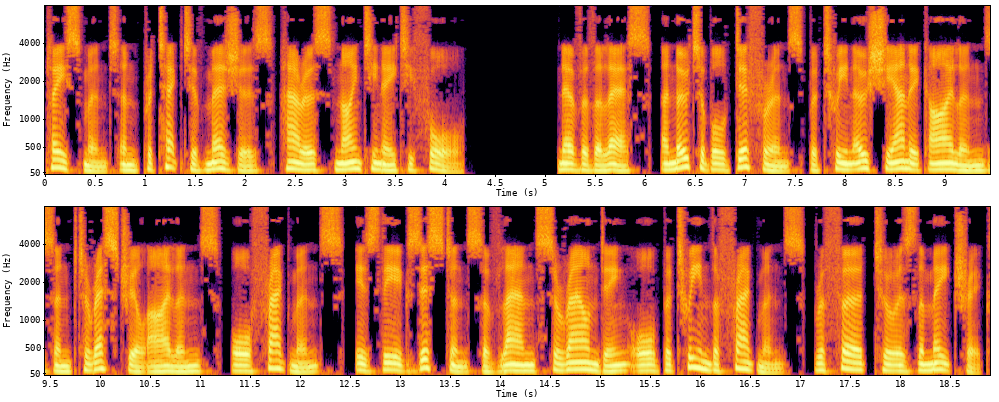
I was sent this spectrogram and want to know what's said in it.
placement and protective measures Harris 1984. Nevertheless, a notable difference between oceanic islands and terrestrial islands, or fragments, is the existence of land surrounding or between the fragments, referred to as the matrix.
